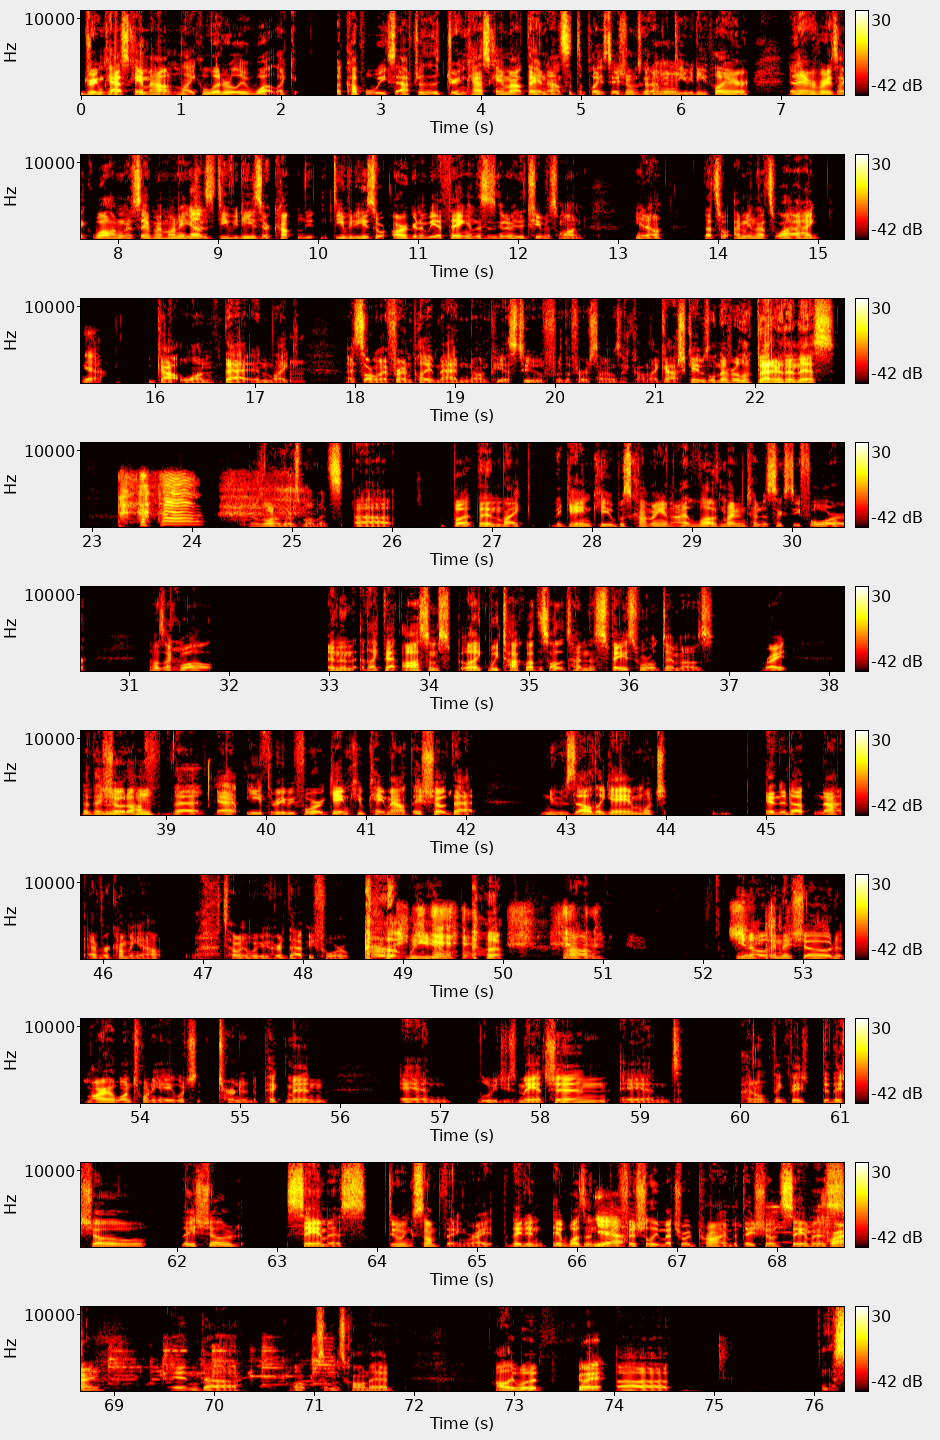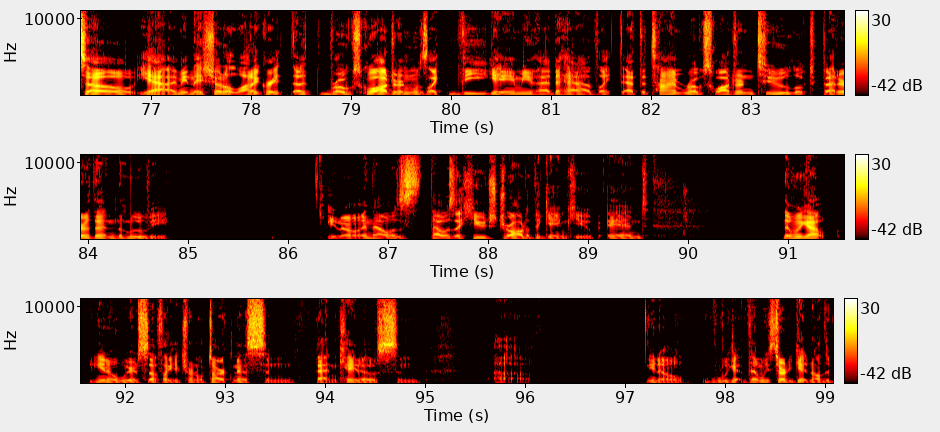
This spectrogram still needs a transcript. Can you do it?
Dreamcast came out and like literally what like a couple weeks after the Dreamcast came out, they announced that the PlayStation was going to have Mhm. a DVD player, and then everybody's like, "Well, I'm going to save my money Yep. because DVDs are com- DVDs are, are going to be a thing, and this is going to be the cheapest one." You know, that's what I mean. That's why I Yeah. got one that and like. Mhm. I saw my friend play Madden on PS2 for the first time. I was like, "Oh my gosh, games will never look better than this." It was one of those moments. Uh, but then like the GameCube was coming, and I loved my Nintendo 64. I was like, Mhm. well, and then like that awesome, sp- like we talk about this all the time, the Space World demos, right? That they showed Mhm. off that at E3 before GameCube came out. They showed that new Zelda game, which ended up not ever coming out. Tell me where you heard that before. Wii U. um, you know, and they showed Mario 128, which turned into Pikmin, and Luigi's Mansion, and I don't think they did. They show they showed Samus doing something, right? But they didn't. It wasn't Yeah. officially Metroid Prime, but they showed Samus Prime. and uh, oh, someone's calling Ed. Hollywood. Go ahead. Uh, so yeah, I mean, they showed a lot of great. Uh, Rogue Squadron was like the game you had to have. Like at the time, Rogue Squadron Two looked better than the movie. You know, and that was that was a huge draw to the GameCube. And then we got you know weird stuff like Eternal Darkness and Baten Kaitos and uh, you know we got then we started getting all the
